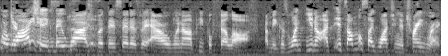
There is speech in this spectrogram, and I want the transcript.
wants. they were watching. ratings. They watched, but they said as the hour went on, people fell off. I mean, because one, you know, it's almost like watching a train wreck,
